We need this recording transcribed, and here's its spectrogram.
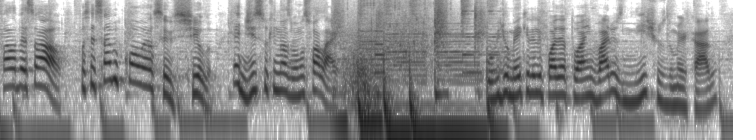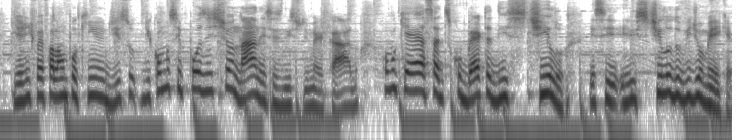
Fala pessoal, você sabe qual é o seu estilo? É disso que nós vamos falar. O videomaker ele pode atuar em vários nichos do mercado e a gente vai falar um pouquinho disso, de como se posicionar nesses nichos de mercado, como que é essa descoberta de estilo, esse estilo do videomaker.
